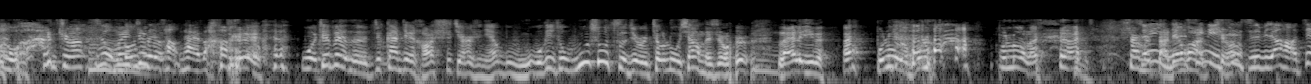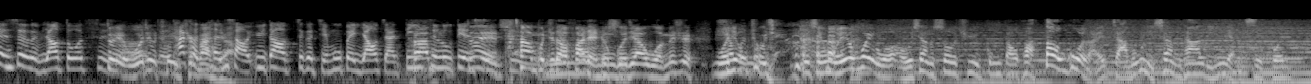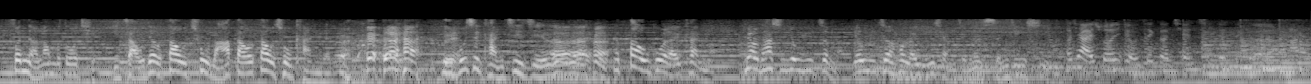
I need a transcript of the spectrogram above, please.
我这这是我们公司的常态吧？对，我这辈子就干这行十几二十年，我我跟你说，无数次就是正录像的时候来了一个，哎，不录了，不录，不录了，上所以你的心理素。质比较好，建设的比较多次。对我就出去他可能吃饭去啊很少遇到这个节目被腰斩，第一次录电视。他不知道发展中国家，我们是我有什么处境？不行，我要为我偶像说句公道话。倒过来，假如你向他离两次婚，分了那么多钱，你早就到处拿刀，到处砍人了，对吧？你不是砍自己，对不对？那倒过来看嘛，没有，他是忧郁症啊，忧郁症后来影响整个神经系统。而且还说有这个前期的这个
